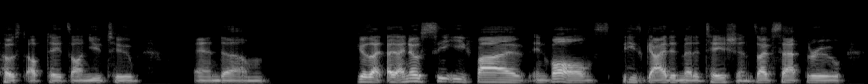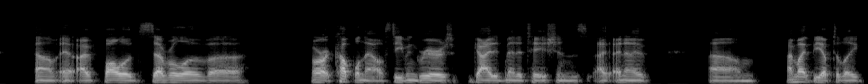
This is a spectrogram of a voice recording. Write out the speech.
post updates on youtube. And um because I, I know ce5 involves these guided meditations. I've sat through um i've followed several of uh or a couple now of steven greer's guided meditations. I, and i've um i might be up to like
